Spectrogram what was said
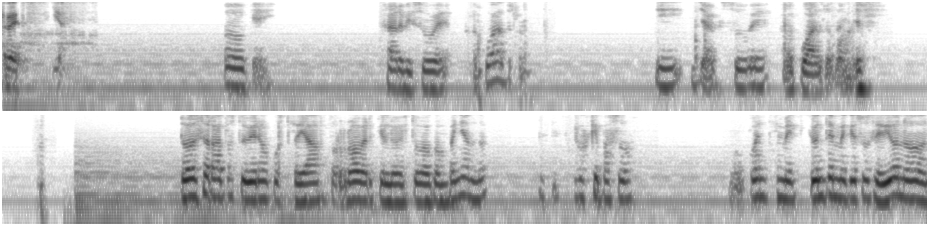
tres. Yes. Ok. Harvey sube a 4. Y Jack sube a 4 también. Todo ese rato estuvieron custodiados por Robert, que los estuvo acompañando. Chicos, ¿qué pasó? Cuéntenme, cuéntenme qué sucedió. No,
